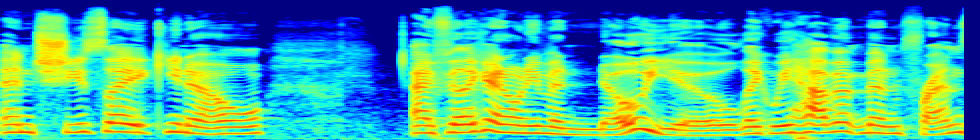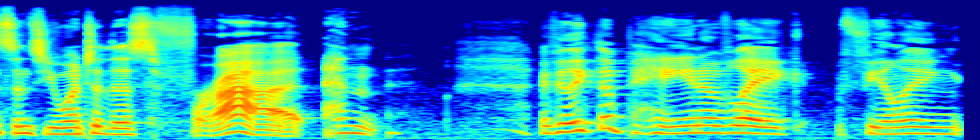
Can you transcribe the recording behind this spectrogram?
and she's like, you know. I feel like I don't even know you. Like we haven't been friends since you went to this frat, and I feel like the pain of like feeling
